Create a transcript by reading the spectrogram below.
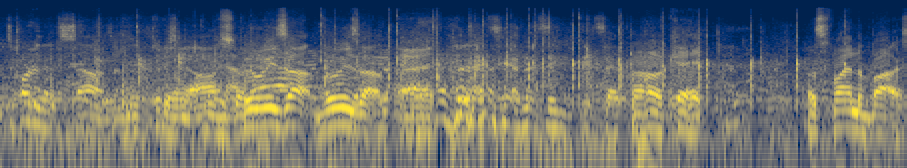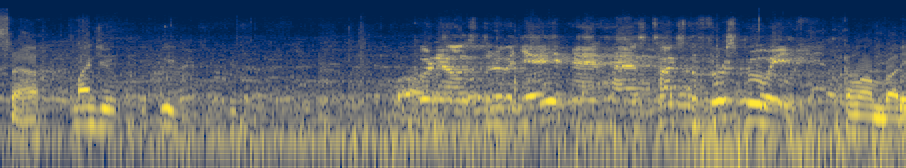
it's harder than it sounds. I mean, it took us awesome. an. Buoys up, buoys up. Alright. I'm not saying you can set it. Okay. Let's find a box now. Mind you, if we Cornell is through the gate and has touched the first buoy. Come on, buddy.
